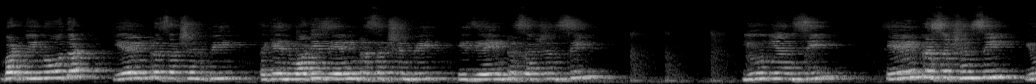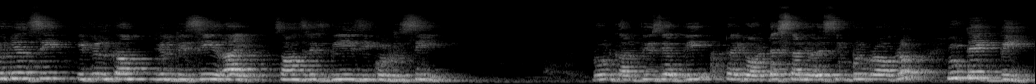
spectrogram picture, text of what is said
But we know that A intersection B, again, what is A intersection B? Is A intersection C, union C. A intersection C, union C, it will come, it will be C, right? So answer is B is equal to C. Don't confuse your B. Try to understand very simple problem. You take B.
